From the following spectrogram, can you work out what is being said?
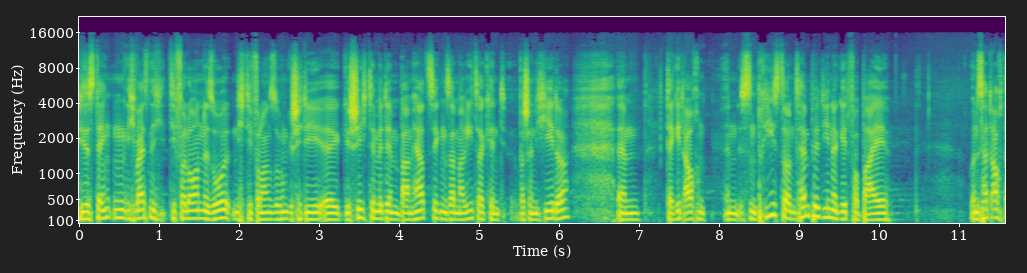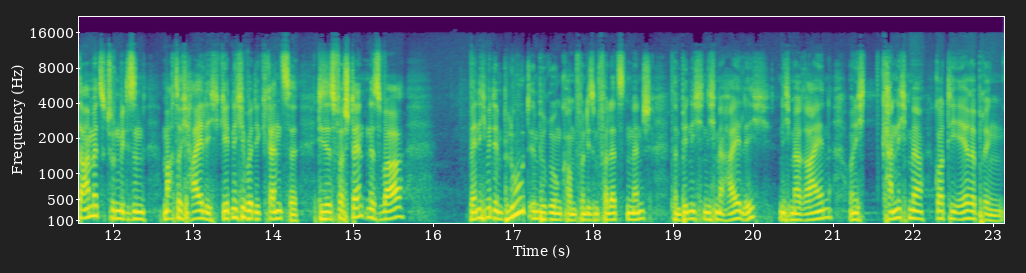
Dieses Denken, ich weiß nicht, die verlorene Sohn, nicht die verlorene Sohn-Geschichte, die äh, Geschichte mit dem barmherzigen Samariter kennt wahrscheinlich jeder. Ähm, da geht auch ein, ein, ist ein Priester, ein Tempeldiener, geht vorbei und es hat auch damit zu tun, mit diesem, macht euch heilig, geht nicht über die Grenze. Dieses Verständnis war, wenn ich mit dem Blut in Berührung komme von diesem verletzten Mensch, dann bin ich nicht mehr heilig, nicht mehr rein und ich kann nicht mehr Gott die Ehre bringen.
